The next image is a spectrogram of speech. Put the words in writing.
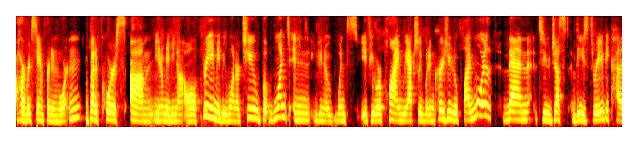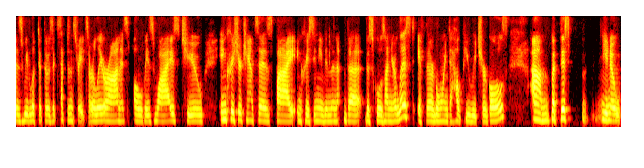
Harvard, Stanford, and Wharton. But of course, um, you know, maybe not all three, maybe one or two. But once, and you know, once if you are applying, we actually would encourage you to apply more than to just these three because we looked at those acceptance rates earlier on. It's always wise to increase your chances by increasing even the the, the schools on your list if they're going to help you reach your goals. Um, but this, you know,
